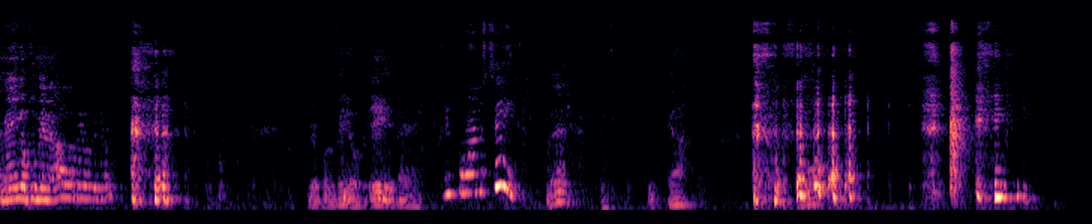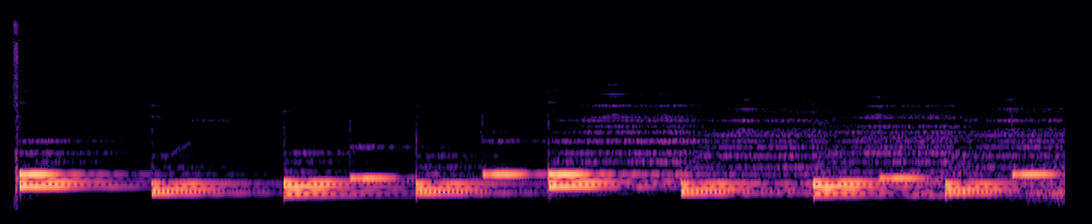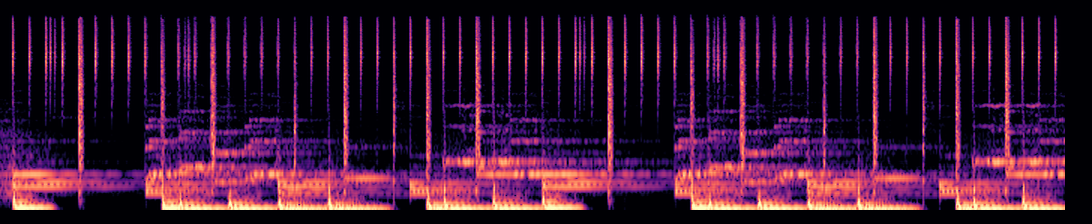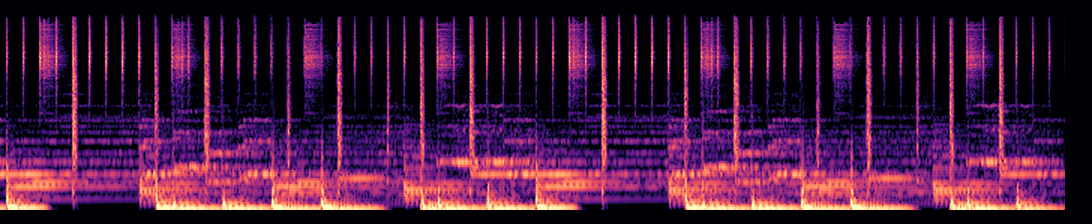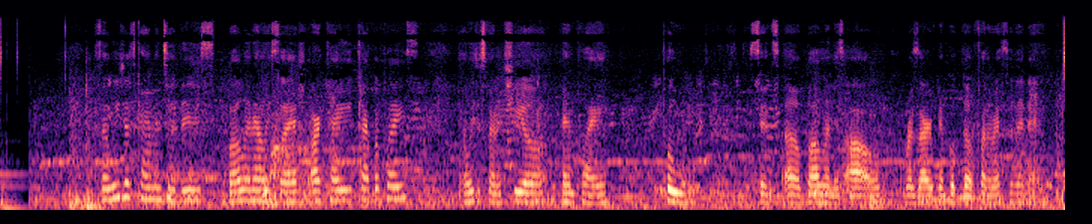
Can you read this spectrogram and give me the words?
I mean, you gonna put me in the all up in the video? You're gonna put a video for everything. People want to see. Man. Yeah. So just came into this bowling alley slash arcade type of place. And we just gonna chill and play pool since uh, bowling is all reserved and booked up for the rest of the day.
